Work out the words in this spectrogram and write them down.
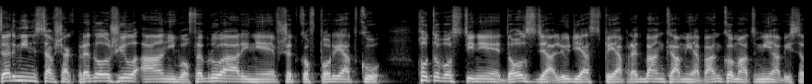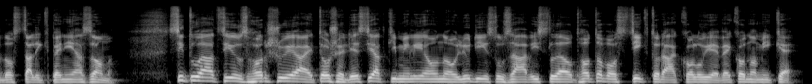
Termín sa však predlžil a ani vo februári nie je všetko v poriadku. Hotovosti nie je dosť a ľudia spia pred bankami a bankomatmi, aby sa dostali k peniazom. Situáciu zhoršuje aj to, že desiatky miliónov ľudí sú závislé od hotovosti, ktorá koluje v ekonomike.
